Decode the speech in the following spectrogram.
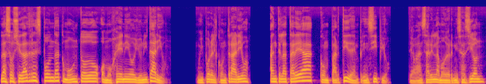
la sociedad responda como un todo homogéneo y unitario. Muy por el contrario, ante la tarea compartida en principio de avanzar en la modernización,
